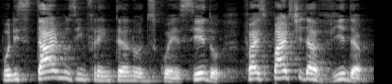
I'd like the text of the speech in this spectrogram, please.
por estarmos enfrentando o desconhecido faz parte da vida,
